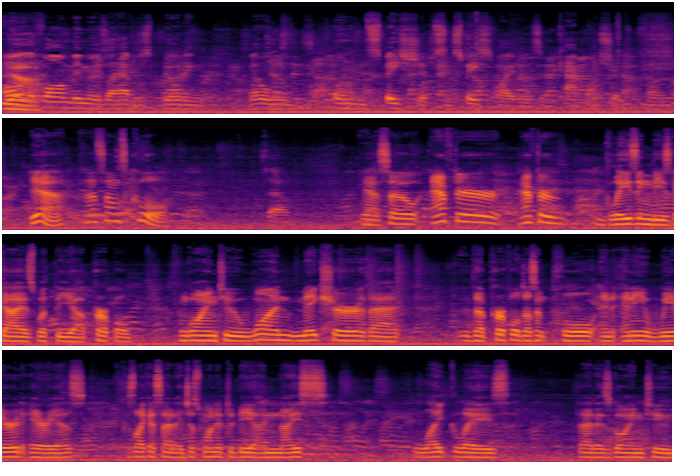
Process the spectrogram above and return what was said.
all Yeah. the fond memories I have is just building my own own spaceships and space fighters and capital ships. Yeah, that sounds cool. So Yeah, so after after glazing these guys with the uh, purple, I'm going to one make sure that the purple doesn't pool in any weird areas, because like I said, I just want it to be a nice light glaze that is going to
